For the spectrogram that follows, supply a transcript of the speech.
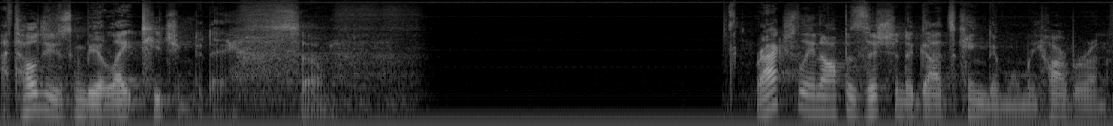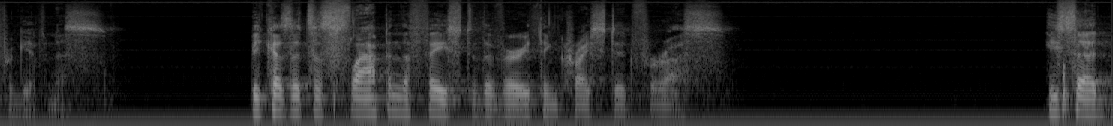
I told you it was going to be a light teaching today. So, we're actually in opposition to God's kingdom when we harbor unforgiveness because it's a slap in the face to the very thing Christ did for us. He said,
